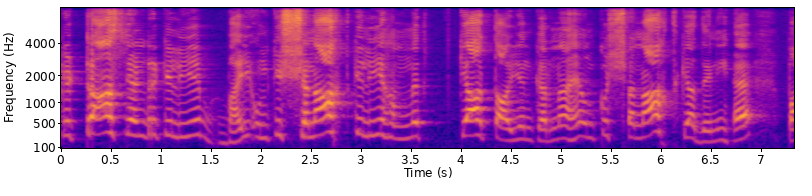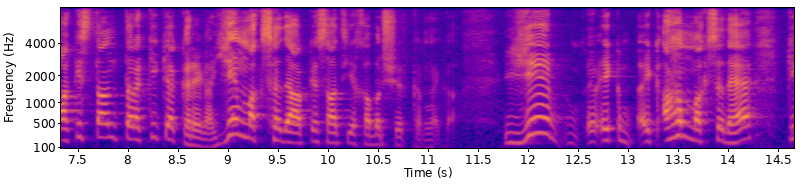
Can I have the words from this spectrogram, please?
कि ट्रांसजेंडर के लिए, भाई उनकी शनाख्त के लिए हमने क्या तयन करना है, उनको शनाख्त क्या देनी है, पाकिस्तान तरक्की क्या करेगा? ये मकसद है आपके साथ ये खबर शेयर करने का। ये एक एक अहम मकसद है कि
